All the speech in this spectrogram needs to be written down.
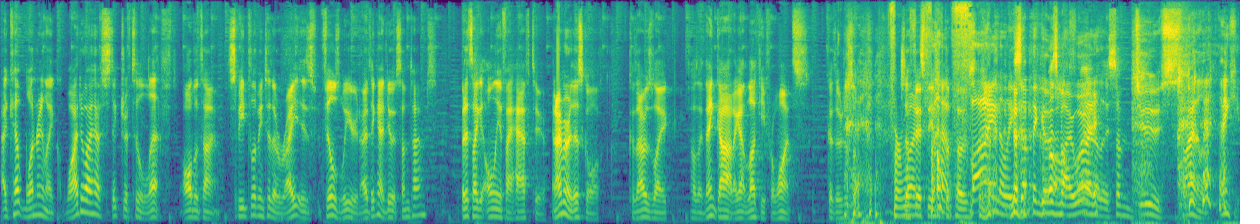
I kept wondering like, why do I have stick drift to the left all the time? Speed flipping to the right is feels weird. I think I do it sometimes, but it's like only if I have to. And I remember this goal because I was like, I was like, thank God I got lucky for once because it was just a, For just a once, 50 off the post. finally, something goes Oh, my way. Finally, some juice. Finally, thank you.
